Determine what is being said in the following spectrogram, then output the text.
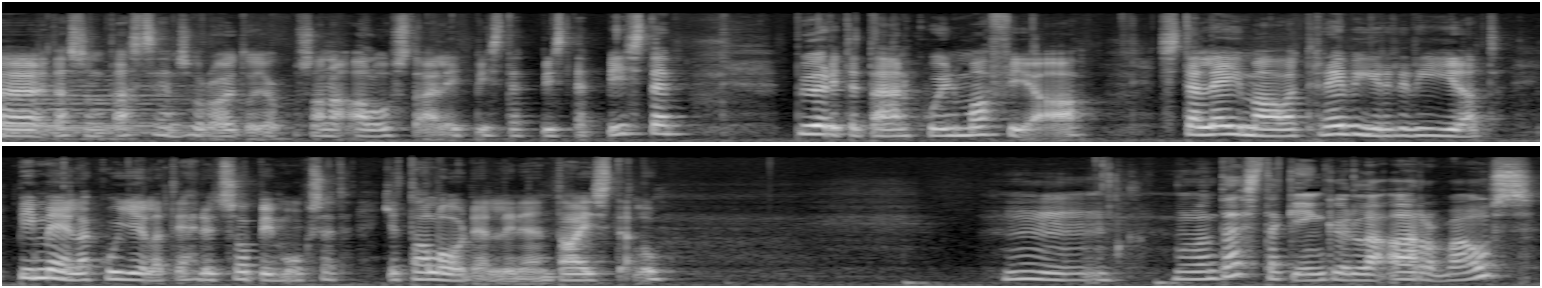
öö, tässä on taas sensuroitu joku sana alusta, eli piste, piste, piste. Pyöritetään kuin mafiaa. Sitä leimaavat reviiririidat, pimeillä kujilla tehdyt sopimukset ja taloudellinen taistelu. Hmm. Mulla on tästäkin kyllä arvaus.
